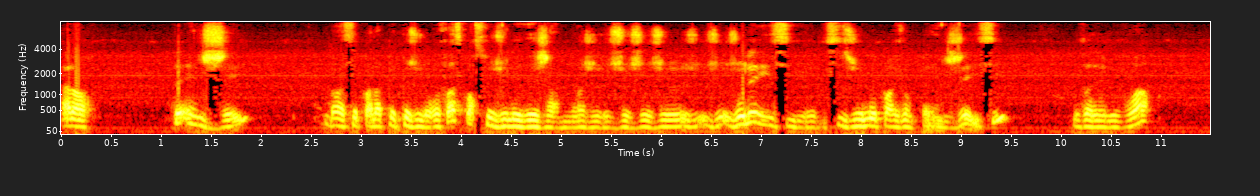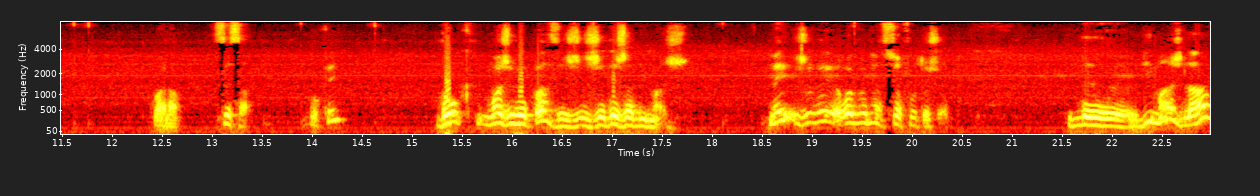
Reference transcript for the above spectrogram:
Alors, PNG, bah, c'est pas la peine que je le refasse parce que je l'ai déjà. Moi, je, je, je, je, je l'ai ici. Si je mets par exemple PNG ici, vous allez le voir. Voilà, c'est ça. Ok? Donc, moi, je ne vais pas, j'ai déjà l'image. Mais je vais revenir sur Photoshop. L'image là,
